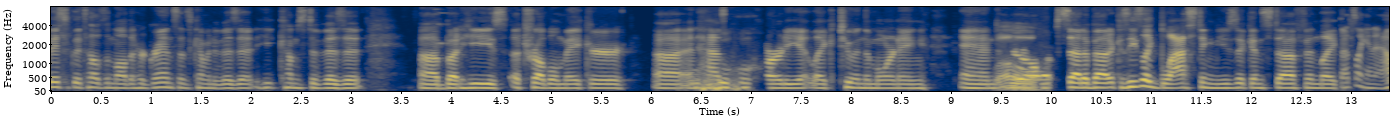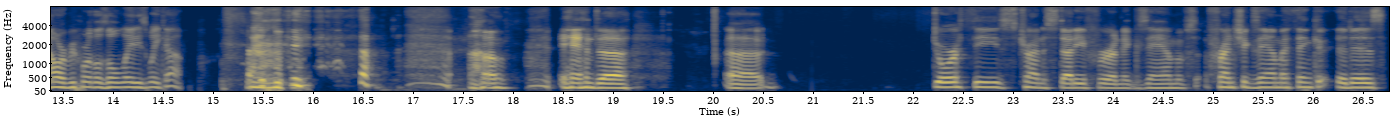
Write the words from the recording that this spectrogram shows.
basically tells them all that her grandson's coming to visit. He comes to visit, uh, but he's a troublemaker uh, and has a party at like two in the morning, and they're all upset about it because he's like blasting music and stuff, and like That's like an hour before those old ladies wake up. um, and uh, uh, Dorothy's trying to study for an exam of French exam, I think it is,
